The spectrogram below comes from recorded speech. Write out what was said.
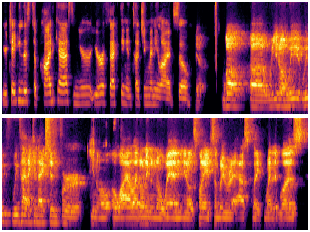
you're taking this to podcast and you're, you're affecting and touching many lives. So Yeah. Well, uh, you know, we we've we've had a connection for you know a while. I don't even know when. You know, it's funny if somebody were to ask like when it was.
